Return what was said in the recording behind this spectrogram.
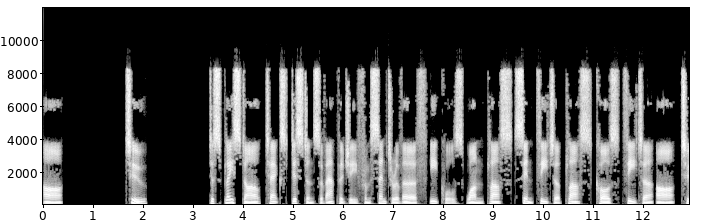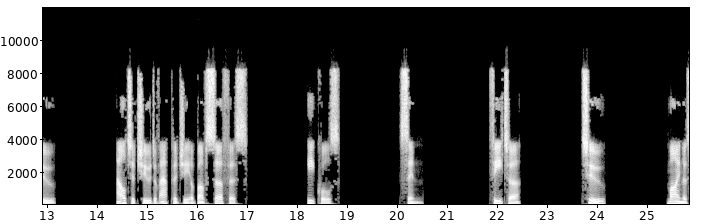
r 2 display style text distance of apogee from center of earth equals 1 plus sin theta plus cos theta r 2 altitude of apogee above surface equals sin theta 2 minus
